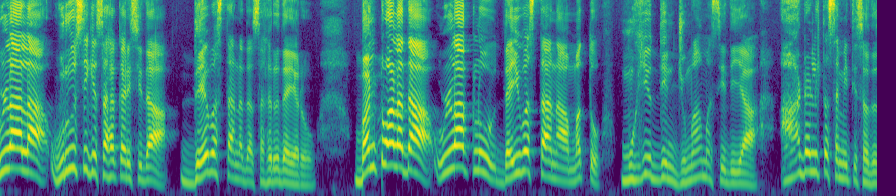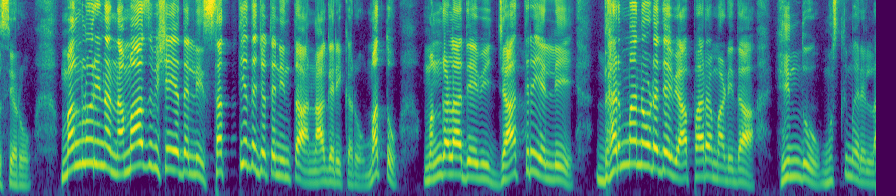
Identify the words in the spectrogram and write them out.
ಉಳ್ಳಾಲ ಉರುಸಿಗೆ ಸಹಕರಿಸಿದ ದೇವಸ್ಥಾನದ ಸಹೃದಯರು, ಬಂಟ್ವಾಳದ ಉಳ್ಳಾಕ್ಲು ದೈವಸ್ಥಾನ ಮತ್ತು ಮುಹಿಯುದ್ದೀನ್ ಜುಮಾ ಮಸೀದಿಯ ಆಡಳಿತ ಸಮಿತಿ ಸದಸ್ಯರು. ಮಂಗಳೂರಿನ ನಮಾಜ್ ವಿಷಯದಲ್ಲಿ ಸತ್ಯದ ಜೊತೆ ನಿಂತ ನಾಗರಿಕರು ಮತ್ತು ಮಂಗಳಾದೇವಿ ಜಾತ್ರೆಯಲ್ಲಿ ಧರ್ಮ ನೋಡದೆ ವ್ಯಾಪಾರ ಮಾಡಿದ ಹಿಂದೂ ಮುಸ್ಲಿಮರೆಲ್ಲ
